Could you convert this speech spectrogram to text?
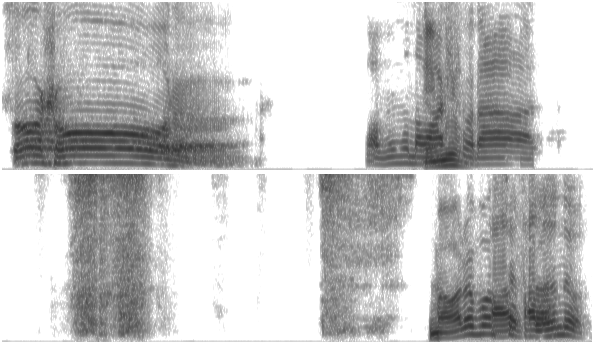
Só chora. Só vamos dar uma chorada. Uma hora você falando,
